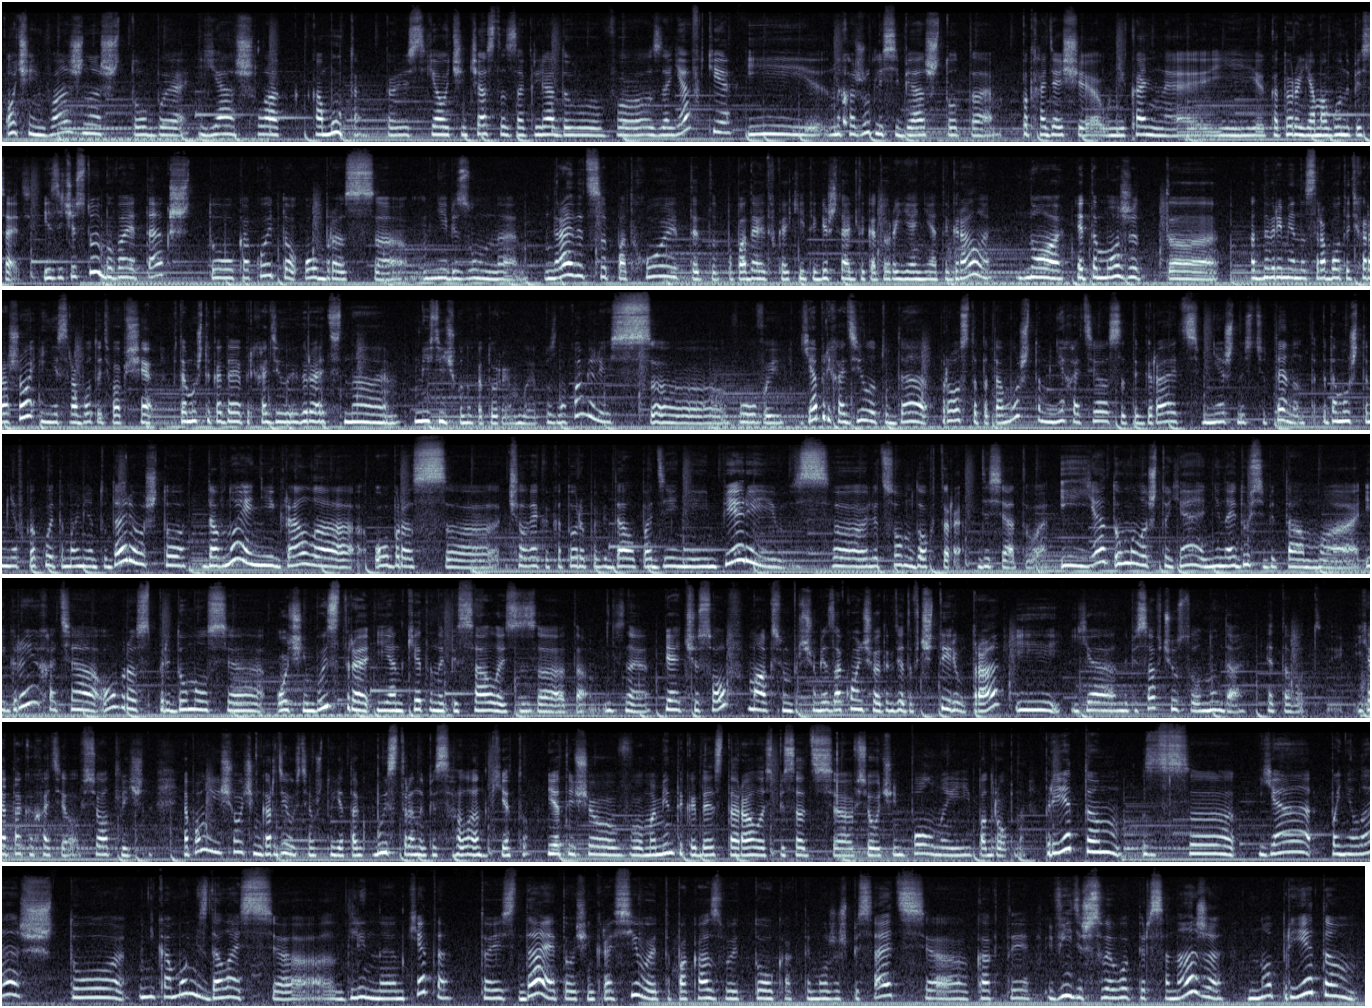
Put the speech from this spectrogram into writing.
очень важно, чтобы я шла кому-то. То есть я очень часто заглядываю в заявки и нахожу для себя что-то подходящее, уникальное и которое я могу написать. И зачастую бывает так, что что какой-то образ э, мне безумно нравится, подходит, это попадает в какие-то гештальты, которые я не отыграла, но это может э, одновременно сработать хорошо и не сработать вообще. Потому что когда я приходила играть на местечку, на которой мы познакомились с э, Вовой, я приходила туда просто потому, что мне хотелось отыграть внешностью Теннанта. Потому что мне в какой-то момент ударило, что давно я не играла образ э, человека, который повидал падение империи с э, лицом доктора десятого. И я думала, что я не найду себе там э, игры, хотя образ придумался очень быстро, и анкета написалась за, там, не знаю, 5 часов максимум, причем я закончила это где-то в 4 утра, и я, написав, чувствовала, ну да, это вот я так и хотела, все отлично. Я помню, еще очень гордилась тем, что я так быстро написала анкету. И это еще в моменты, когда я старалась писать э, все очень полно и подробно. При этом с... я поняла, что никому не сдалась э, длинная анкета, то есть, да, это очень красиво, это показывает то, как ты можешь писать, э, как ты видишь своего персонажа, но при этом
